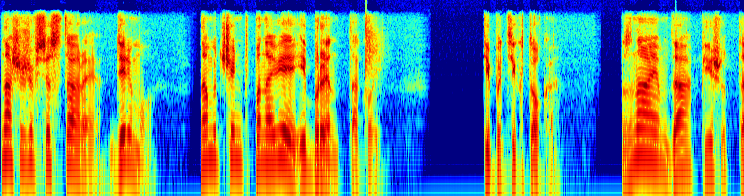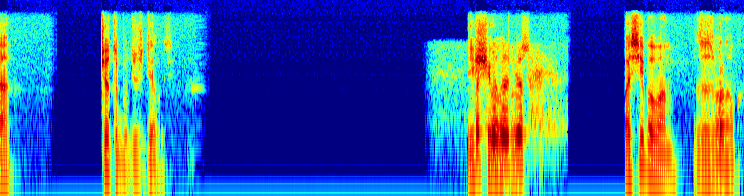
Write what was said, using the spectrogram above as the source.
Наше же все старое, дерьмо. Нам вот что-нибудь поновее и бренд такой, типа ТикТока. Знаем, да, пишут так. Что ты будешь делать? Еще Спасибо вопрос. Спасибо вам за звонок.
